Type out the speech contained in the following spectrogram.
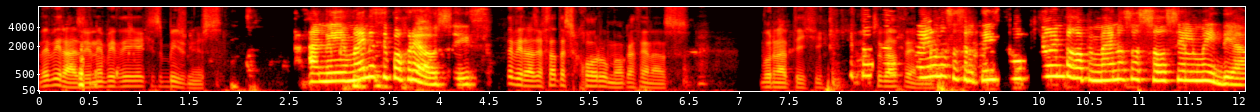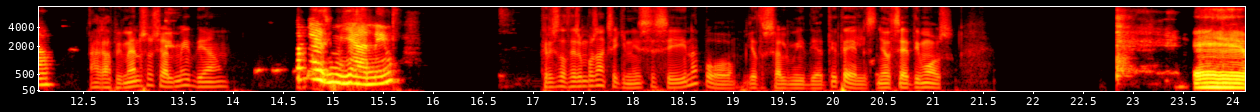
Δεν πειράζει, είναι επειδή έχεις business. Ανηλυμένες υποχρεώσεις. Δεν πειράζει, αυτά τα συγχωρούμε. Ο καθένας μπορεί να τύχει. Στον καθένα. Θέλω να σας ρωτήσω ποιο είναι το αγαπημένο σας social media; Αγαπημένο social media. Θα πες μου Γιάννη. Χρήστο, θες μήπως να ξεκινήσεις εσύ ή να πω για το social media; Τι θέλεις, νιώθεις έτοιμος; Ε,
